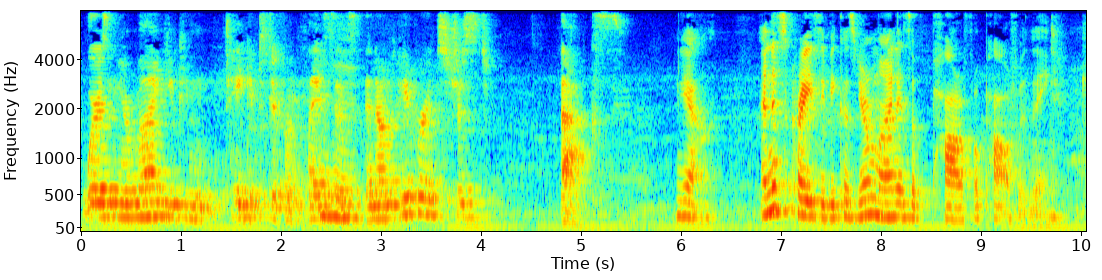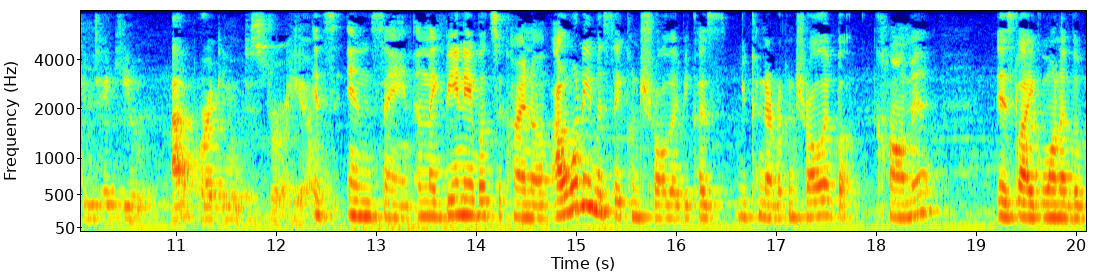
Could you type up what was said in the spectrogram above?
Whereas in your mind, you can take it to different places, mm-hmm. and on paper, it's just facts. Yeah. And it's crazy because your mind is a powerful, powerful thing. Can take you up or it can destroy you. It's insane. And like being able to kind of, I wouldn't even say control it because you can never control it, but calm it is like one of the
